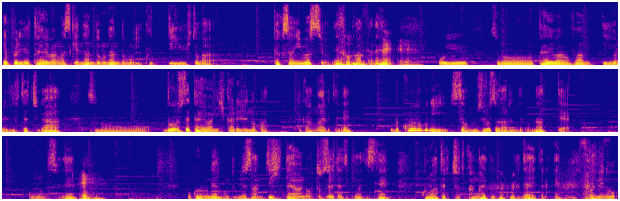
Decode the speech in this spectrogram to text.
やっぱりね、台湾が好きで何度も何度も行くっていう人がたくさんいますよね、フそうァンがね。えこういう、その、台湾ファンって言われる人たちが、その、どうして台湾に惹かれるのかって考えるとね、やっぱこういうところに実は面白さがあるんだろうなって思うんですよね。え。えこれもね、本当皆さんぜひ台湾に訪れた時はですね、このあたりちょっと考えていただいたらね、旅の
